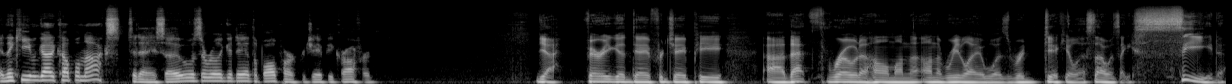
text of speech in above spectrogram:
I think he even got a couple knocks today. So it was a really good day at the ballpark for JP Crawford. Yeah, very good day for JP. Uh, that throw to home on the on the relay was ridiculous. That was a seed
